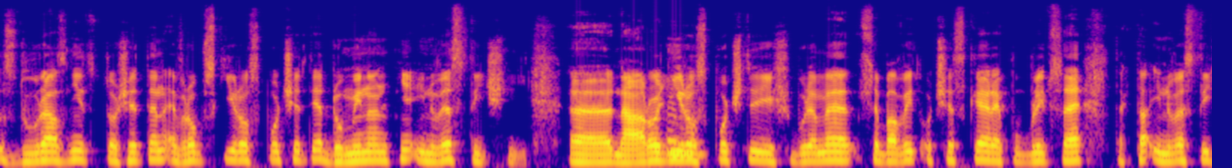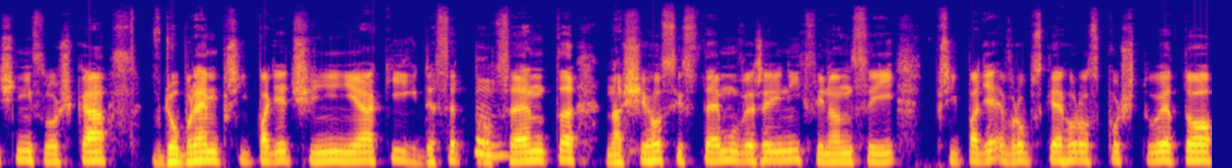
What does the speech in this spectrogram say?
zdůraznit to, že ten evropský rozpočet je dominantně investiční. Eh, národní mm. rozpočty, když budeme se bavit o České republice, tak ta investiční složka v dobrém případě činí nějakých 10% mm. našeho systému veřejných financí, v případě evropského rozpočtu je to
